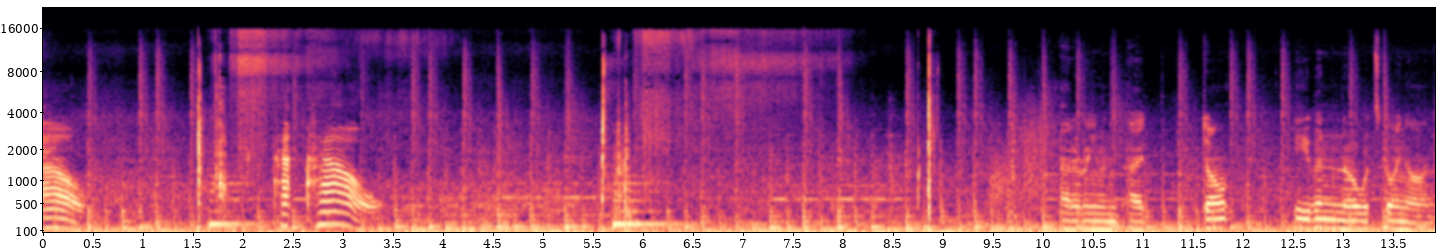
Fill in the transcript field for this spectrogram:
How? H- how? I don't even. I don't even know what's going on.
